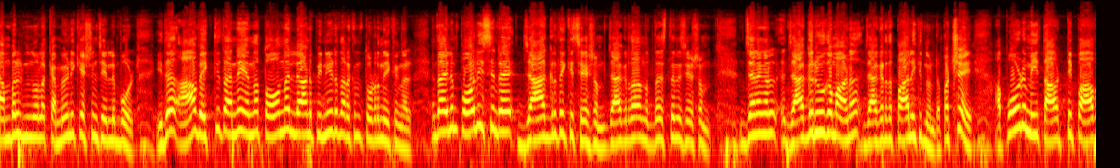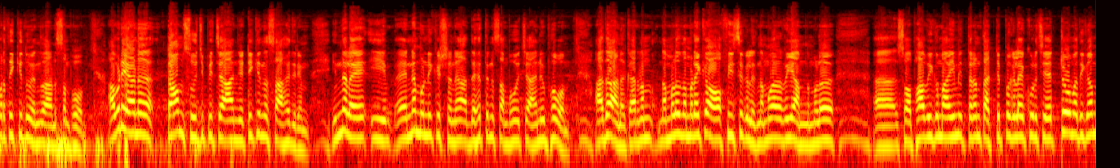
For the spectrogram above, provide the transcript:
നമ്പറിൽ നിന്നുള്ള കമ്മ്യൂണിക്കേഷൻ ചെല്ലുമ്പോൾ ഇത് ആ വ്യക്തി തന്നെ എന്ന തോന്നലിലാണ് പിന്നീട് നടക്കുന്ന തുടർ നീക്കങ്ങൾ. എന്തായാലും പോലീസിന്റെ ജാഗ്രതയ്ക്ക് ശേഷം ജാഗ്രതാ നിർദ്ദേശത്തിന് ശേഷം ജനങ്ങൾ ജാഗരൂകമാണ് ജാഗ്രത പാലിക്കുന്നുണ്ട്. പക്ഷേ അപ്പോഴും ഈ തട്ടിപ്പ് ആവർത്തിക്കുന്നു എന്നതാണ് സംഭവം. അവിടെയാണ് ടോം സൂചിപ്പിച്ച ആ ഞെട്ടിക്കുന്ന സാഹചര്യം. ഇന്നലെ ഈ എൻ എം ഉണ്ണികൃഷ്ണന് അദ്ദേഹത്തിന് സംഭവിച്ച അനുഭവം അതാണ്. കാരണം നമ്മൾ നമ്മുടെയൊക്കെ ഓഫീസുകളിൽ നമ്മളറിയാം നമ്മൾ സ്വാഭാവികമായും ഇത്തരം തട്ടിപ്പുകളെക്കുറിച്ച് ഏറ്റവും അധികം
